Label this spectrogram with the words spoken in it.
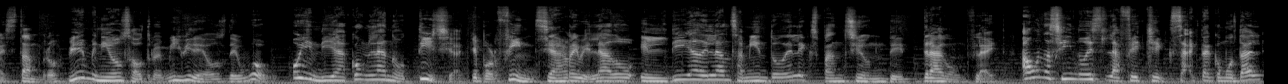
están bro? Bienvenidos a otro de mis videos de WoW. Hoy en día con la noticia que por fin se ha revelado el día de lanzamiento de la expansión de Dragonflight. Aún así no es la fecha exacta como tal,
